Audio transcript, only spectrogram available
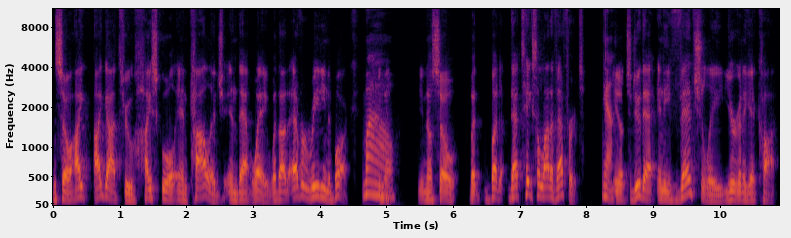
And so I, I got through high school and college in that way without ever reading a book. Wow. You know, you know so but but that takes a lot of effort. Yeah. You know, to do that. And eventually you're going to get caught.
